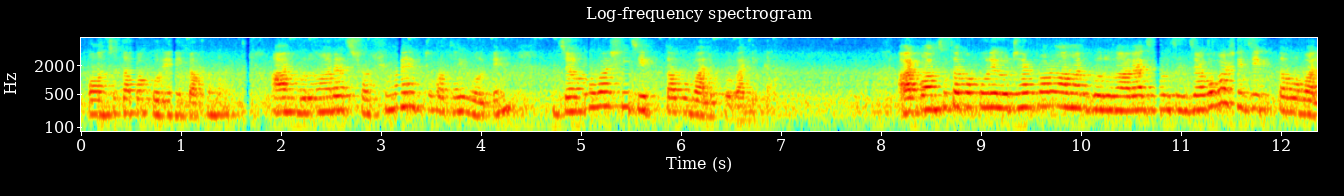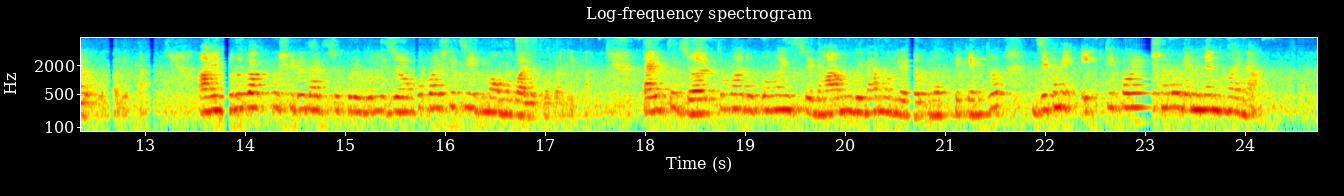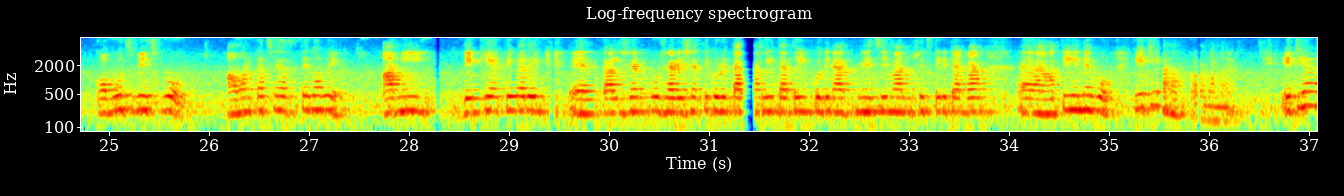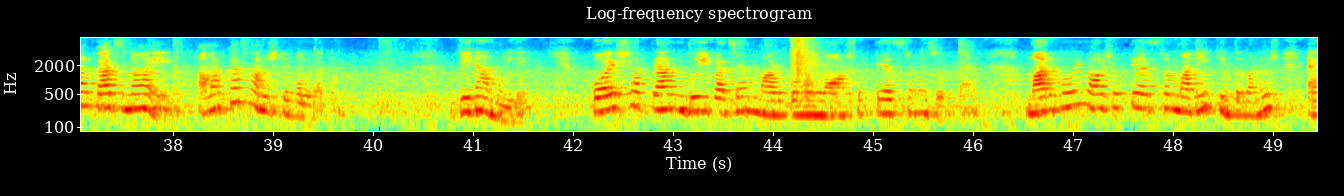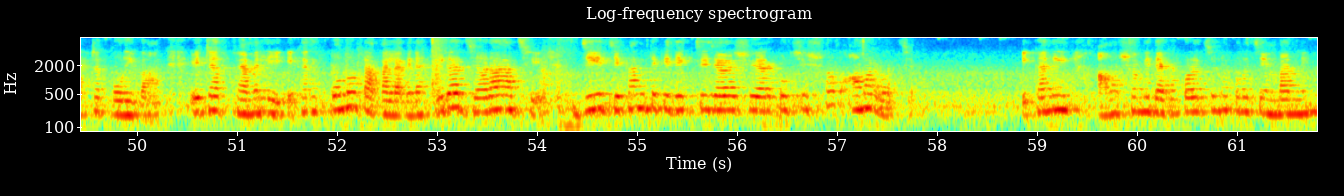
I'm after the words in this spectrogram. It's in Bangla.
পঞ্চতপা করিনি তখনও আমার গুরু মহারাজ সবসময় একটা কথাই বলতেন জগবাসী চিত্তব বালুক বালিকা আর পঞ্চতপা করে ওঠার পরও আমার গুরু মহারাজ বলছেন জগবাসী চিত্তব বালুক বালিকা আমি গুরুবাক্য শিরোধার্য করে বলি জগবাসী জীব মম বালুক বালিকা তাই তো জয় তোমার উপময় শ্রীধাম বিনামূল্যে লোক মুক্তি কেন্দ্র, যেখানে একটি পয়সারও লেনদেন হয় না। কবচ বেচবো, আমার কাছে আসতে হবে, আমি দেখে একেবারে কালসার সাড়ে সাথে করে তাতই তাতই করে রাত নেচে মানুষের থেকে টাকা হাতিয়ে নেব। এটি আমার কর্ম নয় এটি আমার কাজ নয়। আমার কাজ মানুষকে ভালো রাখা। বিনামূল্যে। পয়সা, প্রাণ দুই বাঁচান মার্গময় মহাশক্তি আশ্রমে যোগদান। মার্গময় মহাশক্তি আশ্রম মানেই কিন্তু মানুষ একটা পরিবার। এটা ফ্যামিলি এখানে কোনো টাকা লাগে না। এরা যারা আছে, যে যেখান থেকে দেখছে, যারা শেয়ার করছে, সব আমার বাচ্চা। এখানে আমার সঙ্গে দেখা করার জন্য কোনো চেম্বার নেই।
